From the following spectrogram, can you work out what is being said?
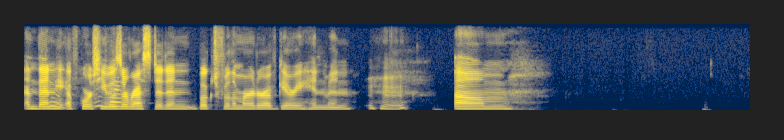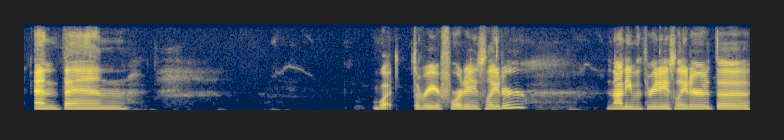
And then, "Mm, he, of course, he was arrested and booked for the murder of Gary Hinman. Mhm. Um, and then what? Three or four days later, not even three days later, the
